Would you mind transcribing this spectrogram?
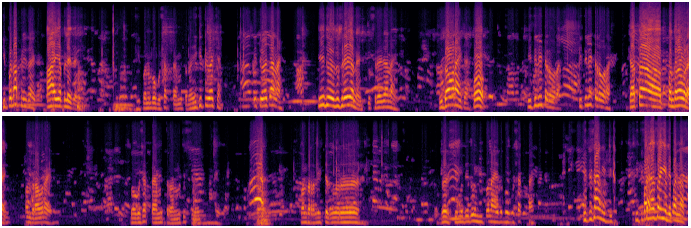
ही पण आपलीच आहे का? हा आपलेच आहे. ही पण बघू शकता मित्रांनो. ही किती वेळच्या किती वेळच्या नाही ही दु- दुसरे जण आहे दुसऱ्या जण आहे. दुधावर आहे का? हो. किती लिटरवर आहे? किती लिटरवर आहे? हे आता पंधरावर आहे. पंधरावर आहे. बघू शकता मित्रांनो तिसऱ्या पंधरा लिटरवर जर्सी मध्ये दोन्ही पण आहेत बघू शकताय किती सांगितली? किती पन्नास सांगितले? पन्नास.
